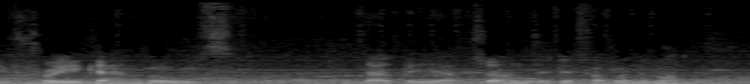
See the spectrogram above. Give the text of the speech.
Do three gambles. That'd be up to 100 if I win them all.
